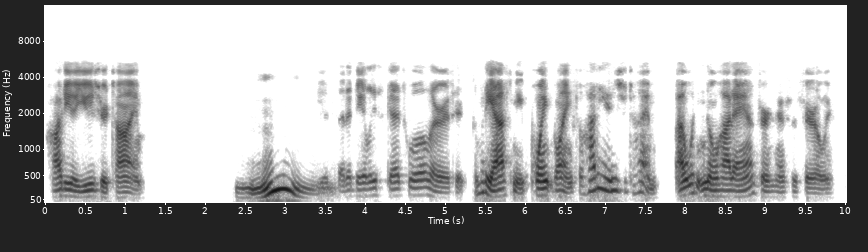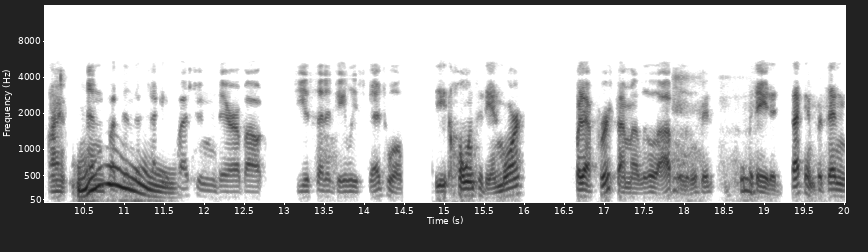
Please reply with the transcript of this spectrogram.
how do you use your time? Mm. You set a daily schedule, or is it? Somebody asked me point blank. So how do you use your time? I wouldn't know how to answer necessarily. I, and but then the second question there about do you set a daily schedule? It hones it in more. But at first I'm a little up, a little bit intimidated. Second, but then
